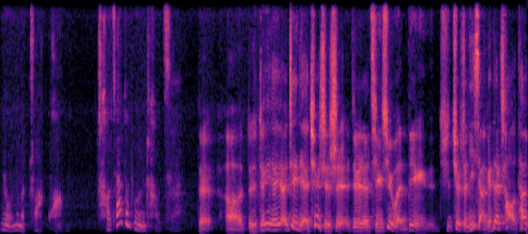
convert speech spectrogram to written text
没有那么抓狂，吵架都不用吵起来。对，啊，对对，这点确实是，就是情绪稳定，确实你想跟他吵，他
